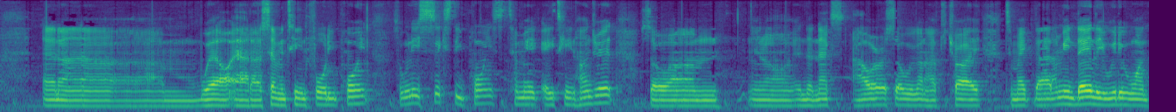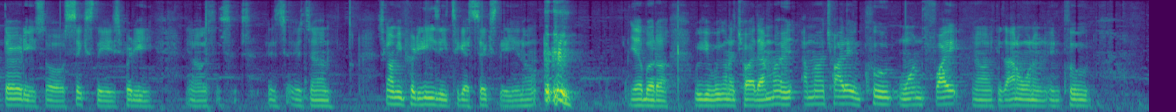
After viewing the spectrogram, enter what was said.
And um well at a 1740 point. So we need 60 points to make 1800 so um you know in the next hour or so we're gonna have to try to make that. I mean daily we do 130 so 60 is pretty you know it's it's, it's um it's gonna be pretty easy to get 60 you know? Yeah but uh we, we're gonna try that. I'm gonna i'm gonna try to include one fight you know because i don't want to include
